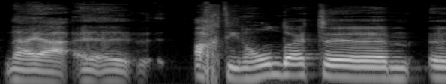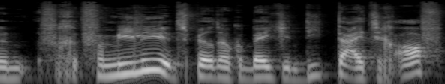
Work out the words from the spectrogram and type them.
nou ja, uh, 1800 ehm, ehm, familie. Het speelt ook een beetje die tijd zich af.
